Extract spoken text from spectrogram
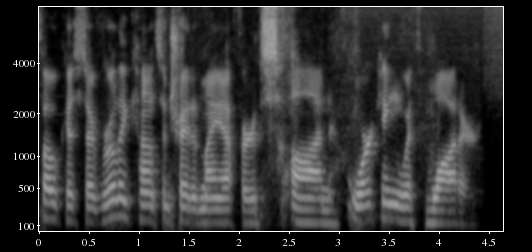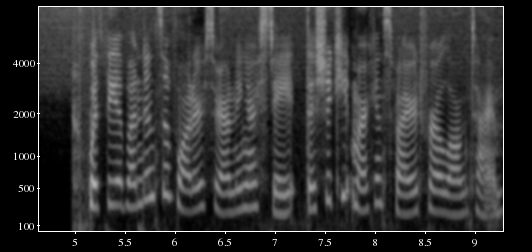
focused, I've really concentrated my efforts on working with water. With the abundance of water surrounding our state, this should keep Mark inspired for a long time.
